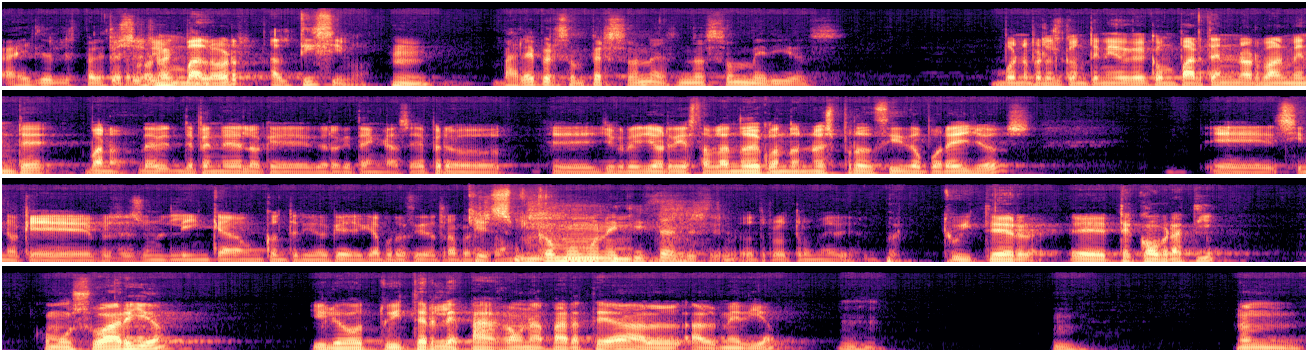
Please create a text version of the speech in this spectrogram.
a ellos les parece Eso tiene un valor altísimo. Mm. Vale, pero son personas, no son medios. Bueno, pero el contenido que comparten normalmente, bueno, de- depende de lo que, de lo que tengas, ¿eh? pero eh, yo creo que Jordi está hablando de cuando no es producido por ellos, eh, sino que pues, es un link a un contenido que, que ha producido otra persona. ¿Y cómo monetizas Sí, esto? otro, otro medio. Twitter eh, te cobra a ti como usuario y luego Twitter le paga una parte al, al medio. No,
